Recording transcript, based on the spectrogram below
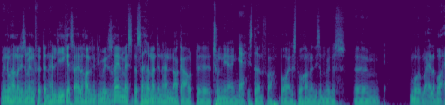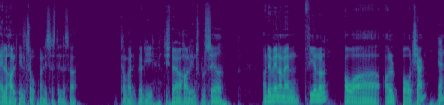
Men nu havde man ligesom indført den her liga, så alle holdene de mødtes regelmæssigt, og så havde man den her knockout-turnering Ja. ja. i stedet for, hvor alle store holdene ligesom mødtes. Øhm, mod, eller hvor alle hold deltog, man lige så stille, så kom, var det, blev de, de større hold introduceret. Og det vinder man 4-0 over Aalborg Chang. Ja.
